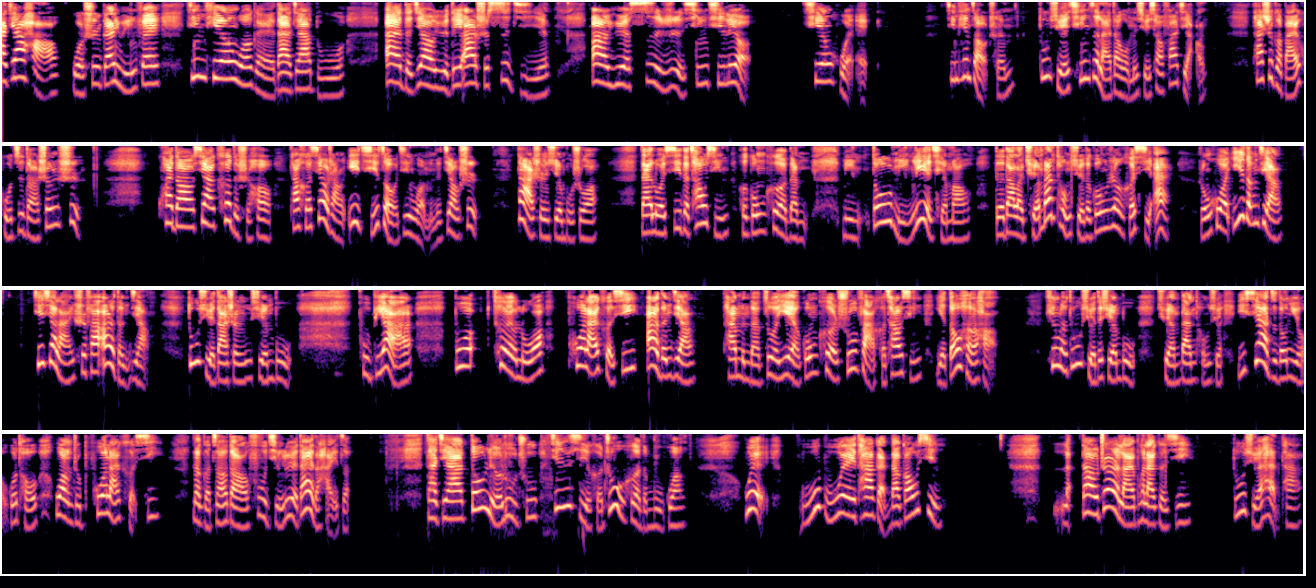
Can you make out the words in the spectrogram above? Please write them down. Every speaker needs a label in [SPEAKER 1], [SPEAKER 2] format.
[SPEAKER 1] 大家好，我是甘云飞。今天我给大家读《爱的教育》第二十四集。二月四日，星期六，千悔。今天早晨，督学亲自来到我们学校发奖。他是个白胡子的绅士。快到下课的时候，他和校长一起走进我们的教室，大声宣布说。戴洛西的操行和功课的名都名列前茅，得到了全班同学的公认和喜爱，荣获一等奖。接下来是发二等奖，督学大声宣布：普皮尔、波特罗、波莱可西二等奖，他们的作业、功课、书法和操行也都很好。听了督学的宣布，全班同学一下子都扭过头望着波莱可西，那个遭到父亲虐待的孩子。大家都流露出惊喜和祝贺的目光，为无不为他感到高兴。来到这儿来，波莱可西，督学喊他。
